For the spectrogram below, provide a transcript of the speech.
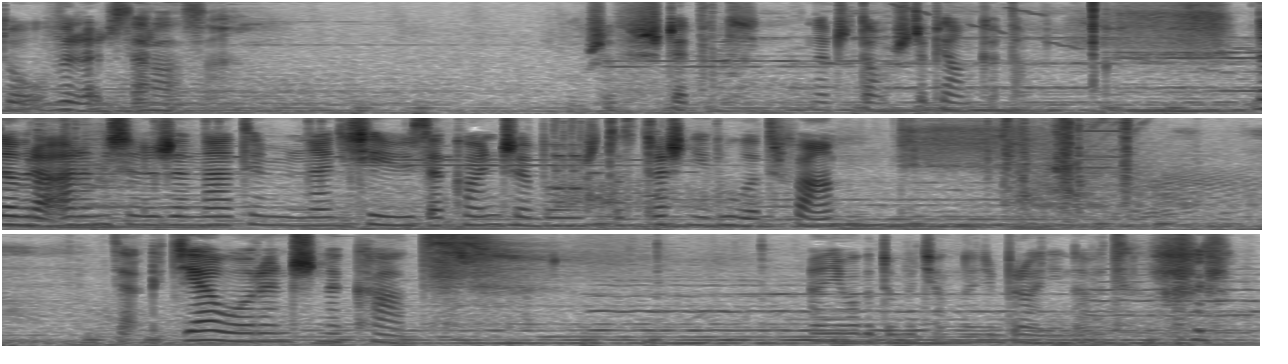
Tu, wylecz zarazę. Muszę wszczepić. Znaczy tą szczepionkę tam. Dobra, ale myślę, że na tym na dzisiaj zakończę, bo już to strasznie długo trwa. Tak, działo ręczne kat. Ale nie mogę tu wyciągnąć broni nawet.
